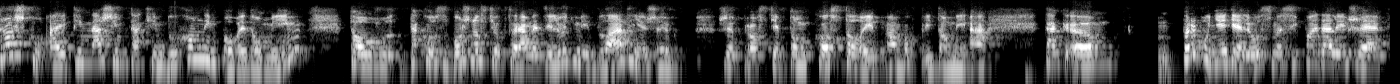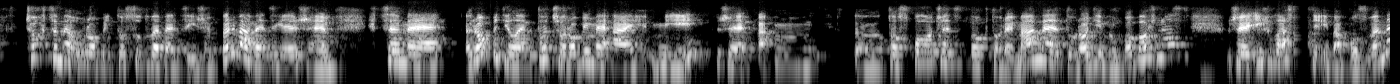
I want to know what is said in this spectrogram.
trošku aj tým našim takým duchovným povedomím, tou takou zbožnosťou, ktorá medzi ľuďmi vládne, že, že proste v tom kostole je Pán Boh prítomný. A tak um, prvú nedeľu sme si povedali, že čo chceme urobiť, to sú dve veci. Že prvá vec je, že chceme robiť len to, čo robíme aj my, že um, to spoločenstvo, ktoré máme, tú rodinnú pobožnosť, že ich vlastne iba pozveme,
